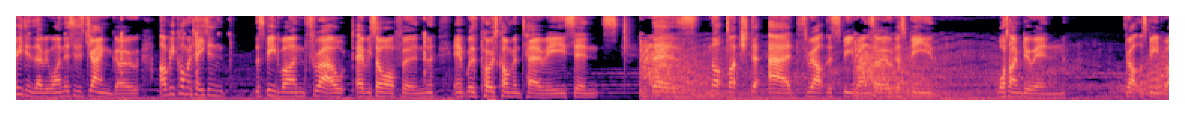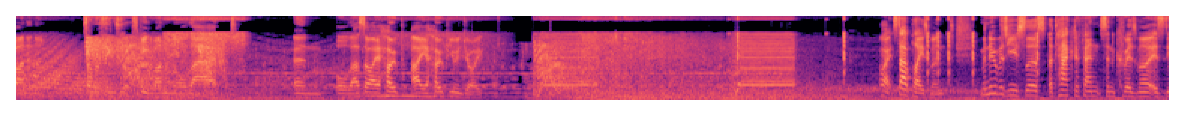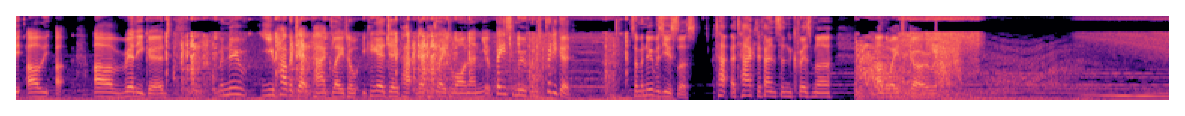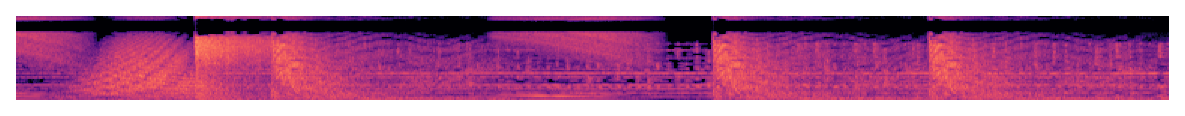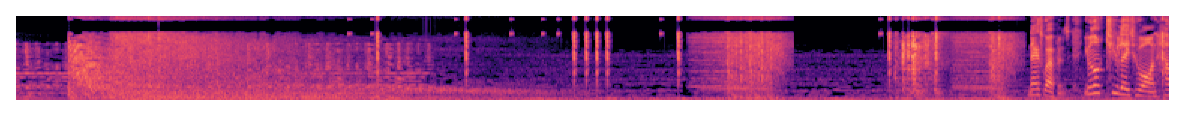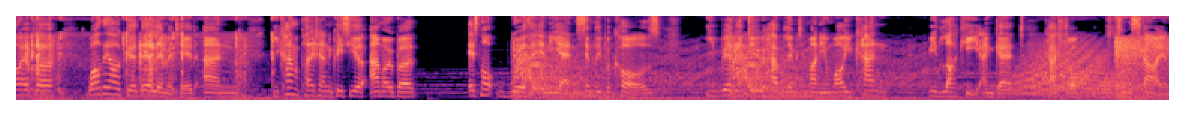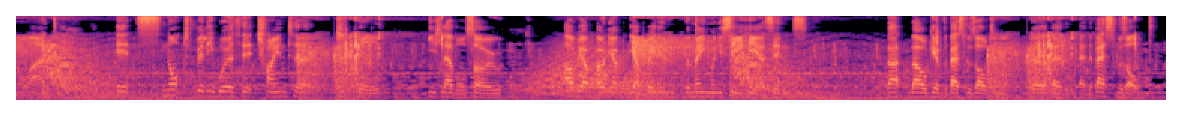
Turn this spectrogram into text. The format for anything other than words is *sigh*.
Greetings everyone, this is Django. I'll be commentating the speedrun throughout every so often in, with post commentary since there's not much to add throughout the speedrun so it'll just be what I'm doing throughout the speedrun and some of the things like speedrun and all that and all that so I hope I hope you enjoy. Alright, stab placement. Maneuver's useless, attack, defense, and charisma is the are, uh, are really good. Maneuver, you have a jetpack later, you can get a jetpack, later on, and your basic movement is pretty good. So maneuver's useless. Atta attack, defense, and charisma are the way to go. Weapons. You unlock two later on, however, while they are good, they are limited, and you can replenish and increase your ammo, but it's not worth it in the end, simply because you really do have limited money, and while you can be lucky and get cash drop from the sky and all that, it's not really worth it trying to equal each level, so I'll be up, only up, upgrading the main one you see here since that that will give the best result and the, uh, the, the best result.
